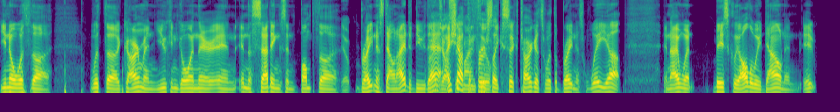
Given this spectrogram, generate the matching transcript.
you know, with the with the Garmin, you can go in there and in the settings and bump the Yep. brightness down. I had to do that. I adjusted shot the first too. like six targets with the brightness way up, and I went basically all the way down, and it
